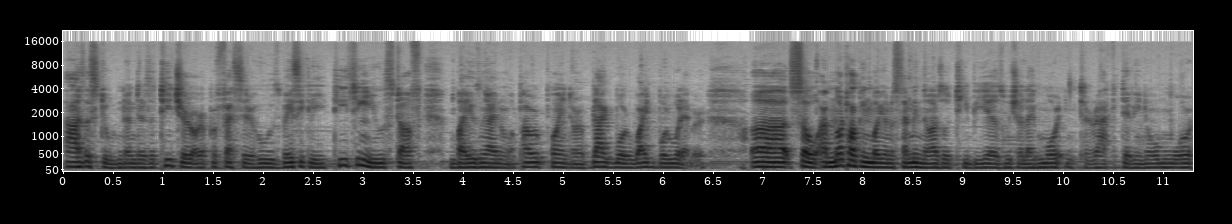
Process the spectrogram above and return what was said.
as a student and there's a teacher or a professor who's basically teaching you stuff by using I don't know a PowerPoint or a blackboard, whiteboard, whatever. Uh, so I'm not talking about you know seminars or TBS, which are like more interactive, you know, more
